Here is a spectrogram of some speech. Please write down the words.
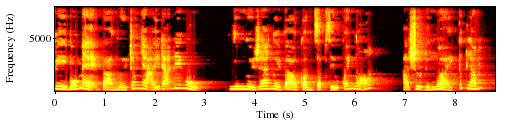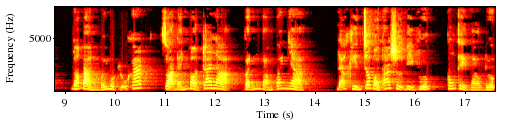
vì bố mẹ và người trong nhà ấy đã đi ngủ. Nhưng người ra người vào còn dập dìu quanh ngõ. A Sự đứng ngoài tức lắm. Nó bàn với một lũ khác, dọa đánh bọn trai lạ vẫn bám quanh nhà, đã khiến cho bọn A sử bị vướng, không thể vào được.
